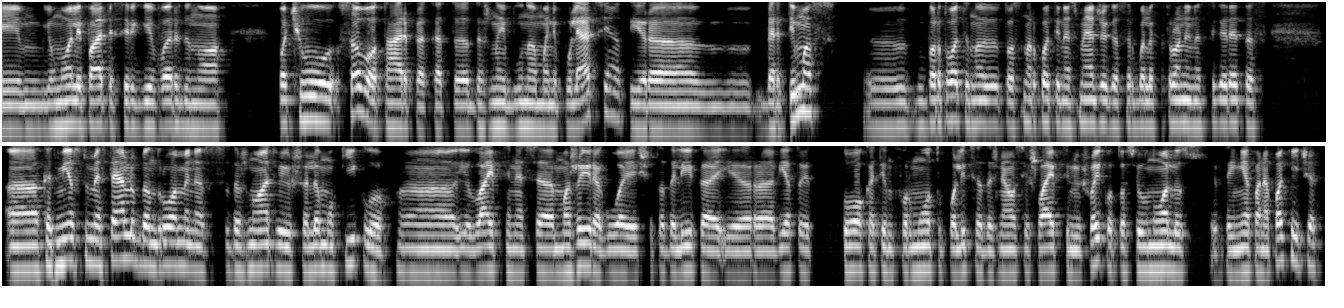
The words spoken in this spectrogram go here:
jaunuoliai patys irgi įvardino pačių savo tarpe kad dažnai būna manipuliacija tai yra vertimas vartoti na tos narkotines medžiagas arba elektronines cigaretes kad miestų miestelių bendruomenės dažnu atveju šalia mokyklų laiptinėse mažai reaguoja į šitą dalyką ir vietoj to kad informuotų policiją dažniausiai iš laiptinių išvaiko tuos jaunuolius ir tai nieko nepakeičia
